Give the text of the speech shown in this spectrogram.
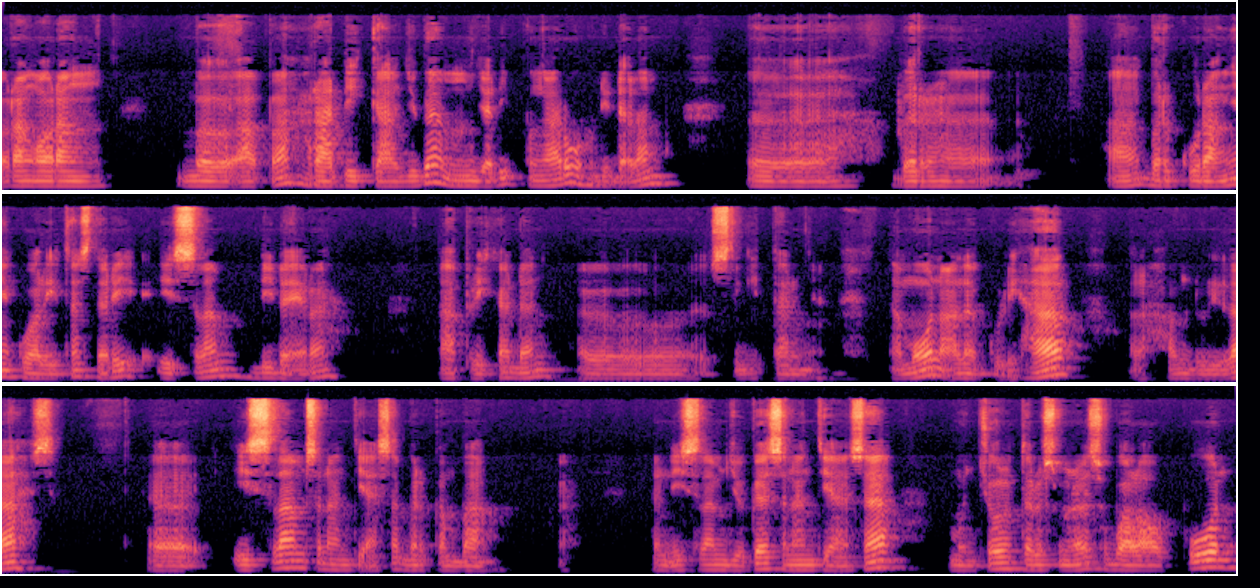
orang-orang eh, apa radikal juga menjadi pengaruh di dalam eh, ber uh, berkurangnya kualitas dari Islam di daerah Afrika dan uh, sekitarnya. Namun ala kulihal, alhamdulillah uh, Islam senantiasa berkembang dan Islam juga senantiasa muncul terus-menerus walaupun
